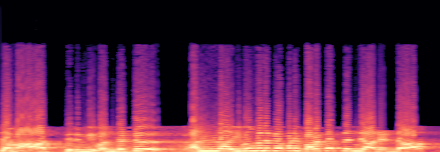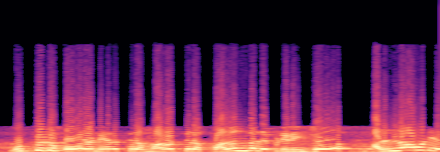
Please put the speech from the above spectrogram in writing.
ஜமாத் திரும்பி வந்துட்டு அல்லாஹ் இவங்களுக்கு எப்படி பறக்க செஞ்சானேண்டா விட்டுட்டு போற நேரத்துல மரத்துல பழங்கள் எப்படி இருந்துச்சோ அல்லாஹ்வுடைய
